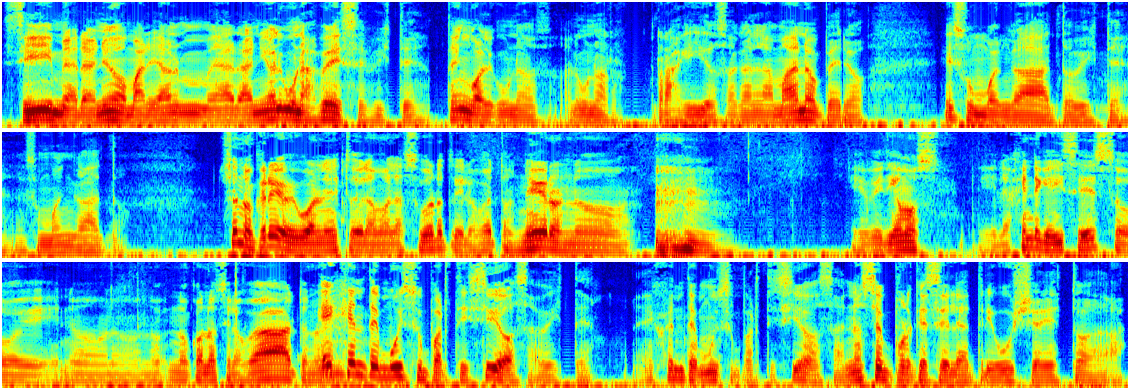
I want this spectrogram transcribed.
Sí, me arañó, me arañó, me arañó algunas veces, ¿viste? Tengo algunos, algunos rasguidos acá en la mano, pero es un buen gato, ¿viste? Es un buen gato. Yo no creo igual en esto de la mala suerte, los gatos negros no... eh, digamos, eh, la gente que dice eso eh, no, no, no, no conoce los gatos. No, Es gente muy supersticiosa, ¿viste? Es gente muy supersticiosa. No sé por qué se le atribuye esto a,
